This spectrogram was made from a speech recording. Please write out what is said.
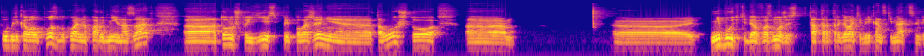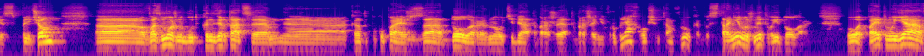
публиковал пост буквально пару дней назад э, о том, что есть предположение того, что не будет у тебя возможность торговать американскими акциями с плечом, а, возможно, будет конвертация, э, когда ты покупаешь за доллары, но у тебя отображение, отображение в рублях. В общем, там, ну, как бы стране нужны твои доллары. Вот, поэтому я,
